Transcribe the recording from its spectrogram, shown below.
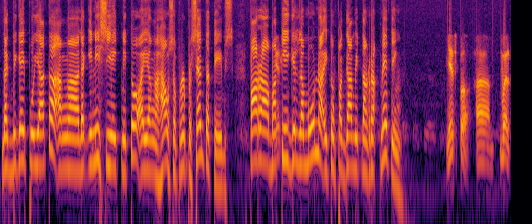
nagbigay po yata ang ah, nag-initiate nito ay ang House of Representatives para matigil na muna itong paggamit ng rock netting. Yes po. Um, well,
